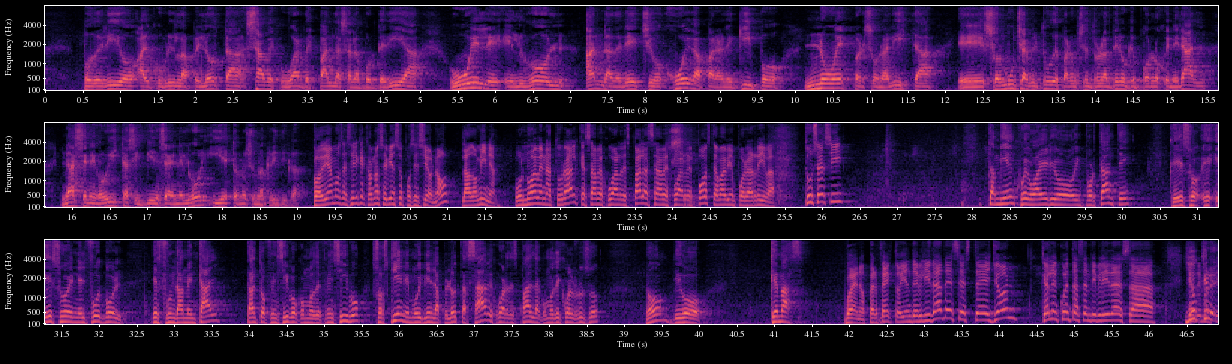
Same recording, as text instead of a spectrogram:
poderío al cubrir la pelota, sabe jugar de espaldas a la portería, huele el gol, anda derecho, juega para el equipo, no es personalista. eh, son muchas virtudes para un centro delantero que por lo general nacen egoístas y piensan en el gol y esto no es una crítica. Podríamos decir que conoce bien su posición, ¿no? La domina. Un 9 natural que sabe jugar de espaldas, sabe jugar Sí. de poste, va bien por arriba. ¿Tú, Ceci? También juego aéreo importante, que eso, eh, eso en el fútbol es fundamental, tanto ofensivo como defensivo. Sostiene muy bien la pelota, sabe jugar de espalda, como dijo el ruso. ¿No? Digo, ¿qué más? Bueno, perfecto. ¿Y en debilidades, este, John? ¿Qué le encuentras en debilidades a Yo creo.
